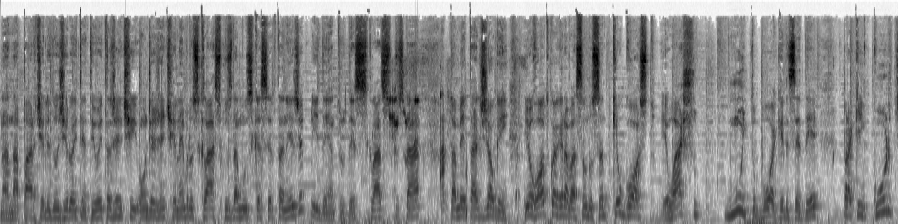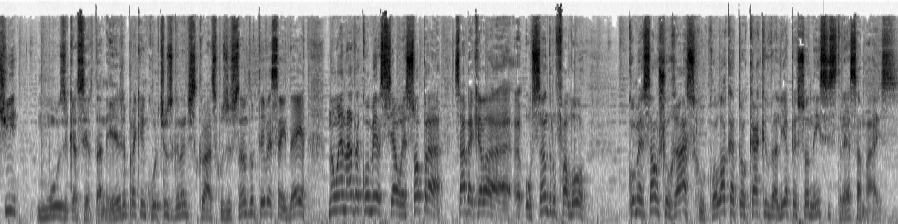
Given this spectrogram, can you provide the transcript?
na, na parte ali do Giro 88, a gente, onde a gente lembra os clássicos da música sertaneja e dentro desses clássicos está tá metade de alguém. Eu rodo com a gravação do Santo porque eu gosto. Eu acho muito boa aquele CD para quem curte música sertaneja para quem curte os grandes clássicos. E o Sandro teve essa ideia, não é nada comercial, é só pra, sabe aquela, o Sandro falou, começar um churrasco, coloca a tocar aquilo dali, a pessoa nem se estressa mais,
